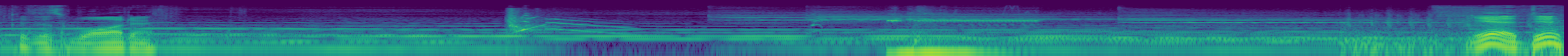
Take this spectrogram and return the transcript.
because it's water. Yeah, it did.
